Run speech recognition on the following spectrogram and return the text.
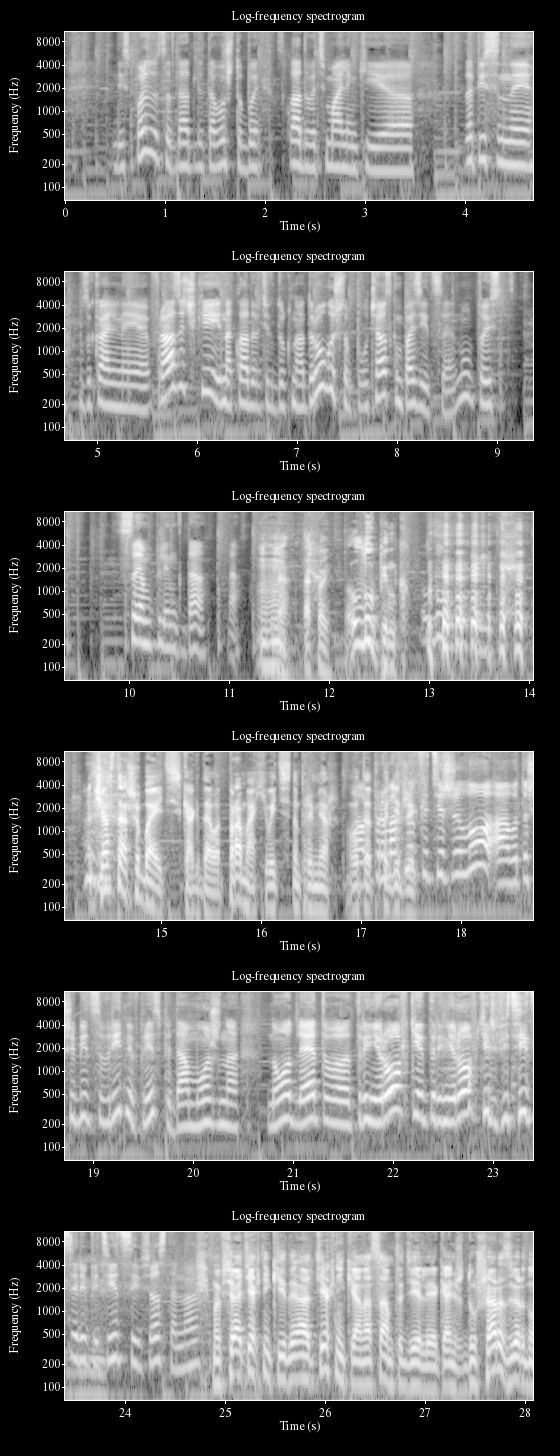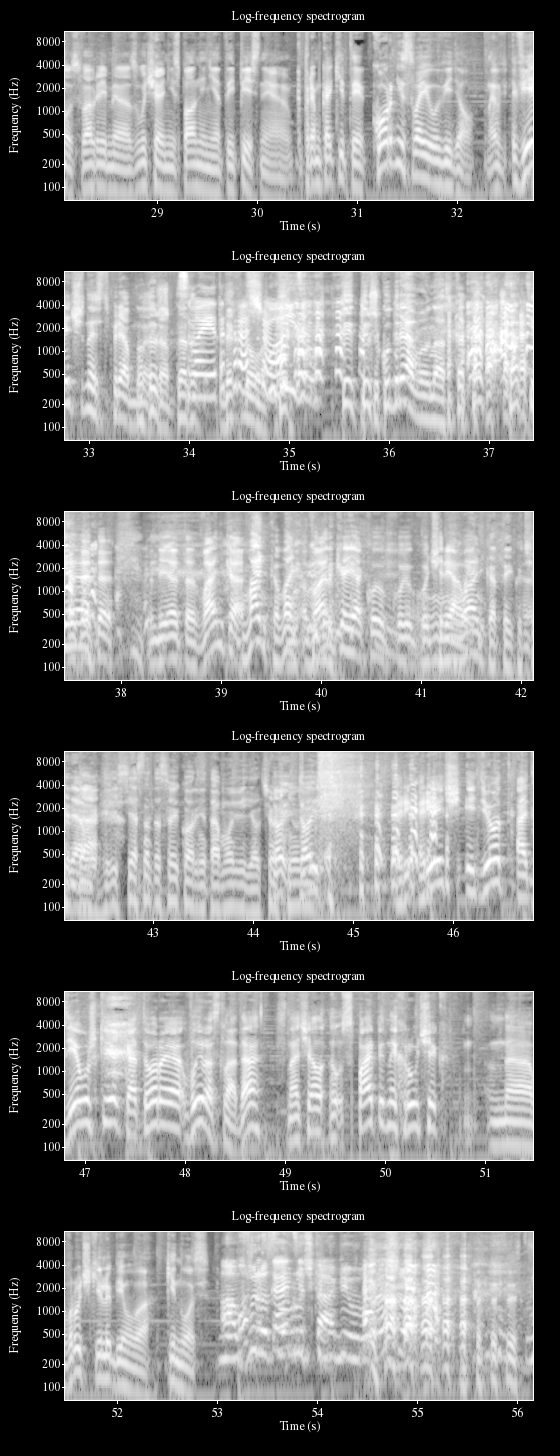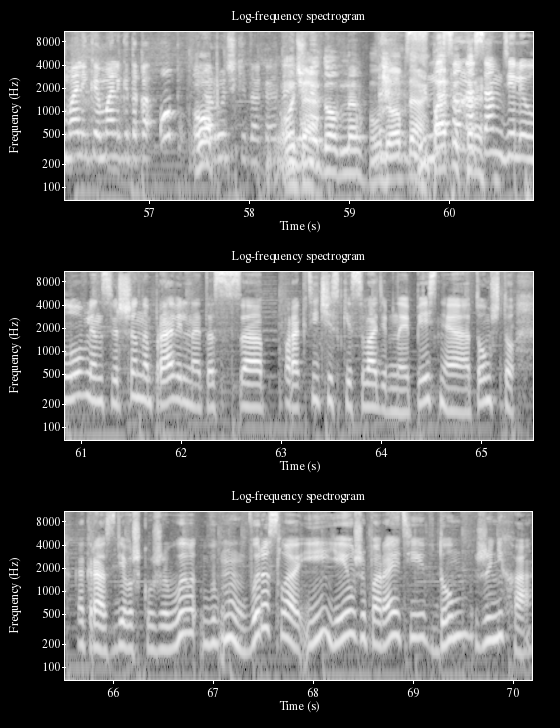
Используется да, для того, чтобы складывать маленькие э, записанные музыкальные фразочки и накладывать их друг на друга, чтобы получалась композиция. Ну, то есть сэмплинг, да, да. Мгм. Да, такой лупинг. Лупинг. А Часто ошибаетесь, когда вот промахиваетесь, например, вот А, это. Промахнуться тяжело, а вот ошибиться в ритме, в принципе, да, можно. Но для этого тренировки, тренировки, репетиции, репетиции и все остальное. Мы все о технике, да, о технике, а на самом-то деле, конечно, душа развернулась во время звучания и исполнения этой песни. Прям какие-то корни свои увидел. Вечность прям. Ну, ты это, ж когда- Свои это хорошо. Видел. Ты, ты ж кудрявый у нас. Как, как- как я- Это, это Ванька. Ванька, Ванька. Ванька я ку- ку- кучерявый. Ванька, ты кучерявый. Естественно, ты свои корни там увидел. То, то есть ре- речь идет о девушке, которая выросла, да? Сначала э, с папиных ручек на- в ручки любимого кинулась. Ну, А, можно выросла в и ручке так. любимого, хорошо. Маленькая-маленькая такая, оп, и на Оп. ручке такая. Очень Да. удобно. Удобно. Смысл на самом деле уловлен совершенно правильно. Это с- а, практически свадебная песня о том, что как раз девушка уже ну, выросла, и ей уже пора идти в дом жениха.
